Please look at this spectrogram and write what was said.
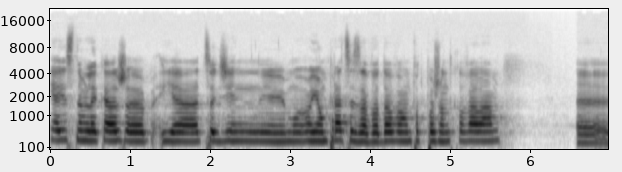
Ja jestem lekarzem, ja codziennie moją pracę zawodową podporządkowałam e,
